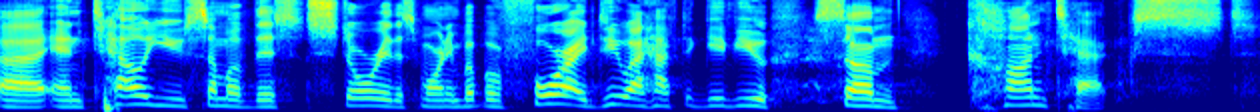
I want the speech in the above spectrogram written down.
uh, and tell you some of this story this morning. But before I do, I have to give you some context.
